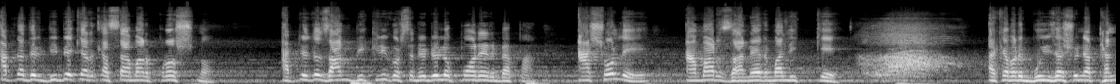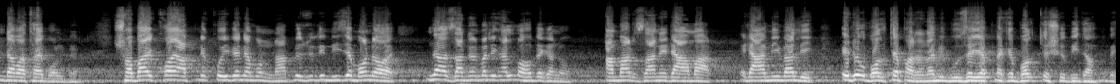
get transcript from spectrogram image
আপনাদের বিবেকের কাছে আমার প্রশ্ন। আপনি তো জান বিক্রি করছেন, এটা হলো পরের ব্যাপার। আসলে আমার জানের মালিক কে? একেবারে বুঝা শুনে ঠান্ডা মাথায় বলবেন। সবাই কয়, আপনি কইবেন এমন না। আপনি যদি নিজে মনে হয়, না, জানের মালিক আল্লাহ হবে কেন? আমার জান এটা আমার এটা আমি মালিক এটাও বলতে পারেন আমি বুঝাই আপনাকে বলতে সুবিধা হবে।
